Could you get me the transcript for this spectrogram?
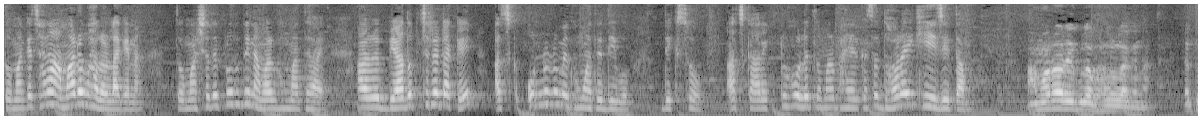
তোমাকে ছাড়া আমারও ভালো লাগে না। তোমার সাথে প্রতিদিন আমার ঘুমাতে হয়। আর ওই বেয়াদব ছেলেটাকে আজকে অন্য রুমে ঘুমাতে দিব। দেখছ আজকে আরেকটু হলে তোমার ভাইয়ের কাছে ধরাই খেয়ে যেতাম। আমারও আর এগুলো ভালো লাগে না। এত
